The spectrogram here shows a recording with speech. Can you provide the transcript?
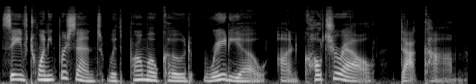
Save 20% with promo code RADIO on Culturelle.com.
